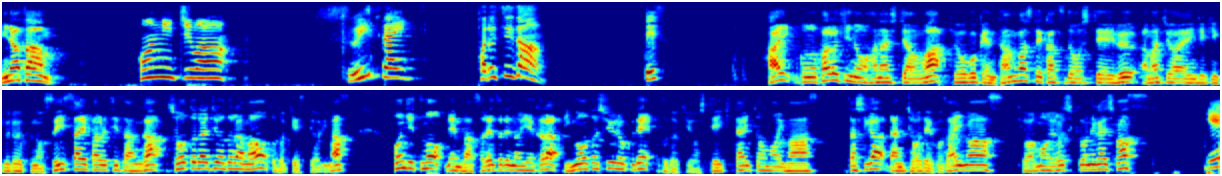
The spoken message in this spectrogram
皆さん、こんにちは。水彩パルチザンです。はい、このパルチのお話ちゃんは、兵庫県丹波市で活動しているアマチュア演劇グループの水彩パルチザンがショートラジオドラマをお届けしております。本日もメンバーそれぞれの家からリモート収録でお届けをしていきたいと思います。私が団長でございます。今日もよろしくお願いします。イェー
